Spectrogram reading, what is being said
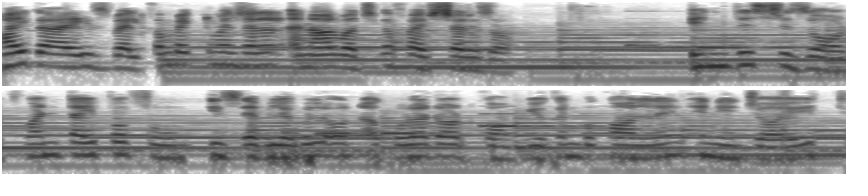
Hi guys, welcome back to my channel and are watching a 5-star resort. In this resort, one type of room is available on agoda.com. You can book online and enjoy it.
